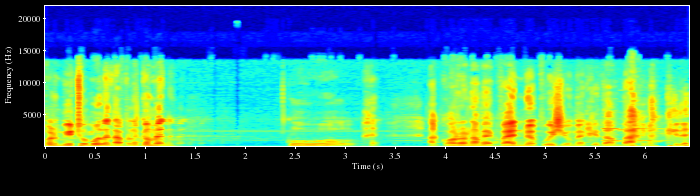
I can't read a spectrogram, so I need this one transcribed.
પણ મીઠું બોલે તો આપણે ગમે ને. કુ. આ કોરોનામાં એક ભાઈને મેં પૂછ્યું, મેં કીધું, આમ ઘરે.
